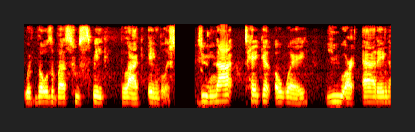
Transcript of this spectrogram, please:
with those of us who speak Black English. Do not take it away, you are adding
